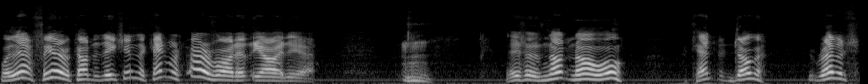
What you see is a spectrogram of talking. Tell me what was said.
without fear of contradiction, the cat was horrified at the idea. this is not normal cat, dog, rabbits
